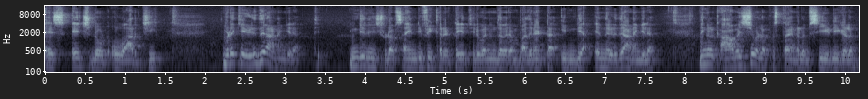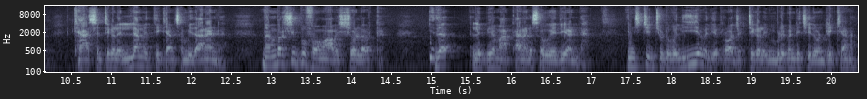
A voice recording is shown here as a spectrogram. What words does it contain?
S H dot O R G ഇവിടേക്ക് എഴുതുകയാണെങ്കിൽ Indian institute of scientific heritage Thiruvananthapuram പതിനെട്ട് ഇന്ത്യ എന്ന് എഴുതുകയാണെങ്കിൽ നിങ്ങൾക്ക് ആവശ്യമുള്ള പുസ്തകങ്ങളും സി ഡികളും കാസറ്റുകളെല്ലാം എത്തിക്കാൻ സംവിധാനമുണ്ട്. മെമ്പർഷിപ്പ് ഫോം ആവശ്യമുള്ളവർക്ക് ഇത് ലഭ്യമാക്കാനുള്ള സൗകര്യമുണ്ട്. ഇൻസ്റ്റിറ്റ്യൂട്ട് വലിയ വലിയ പ്രോജക്റ്റുകൾ ഇംപ്ലിമെന്റ് ചെയ്തുകൊണ്ടിരിക്കുകയാണ്.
